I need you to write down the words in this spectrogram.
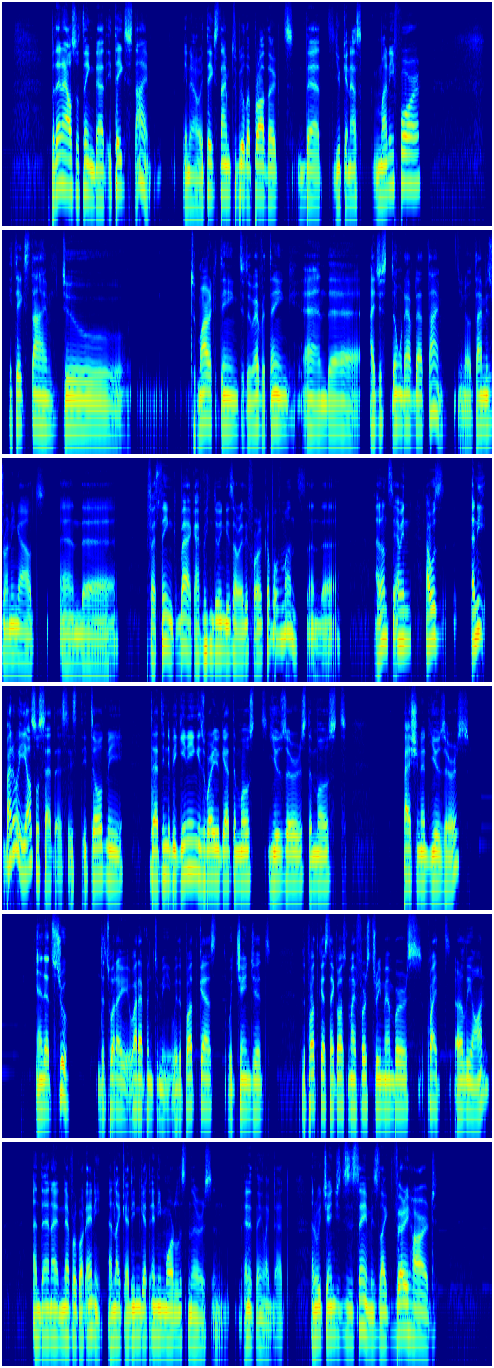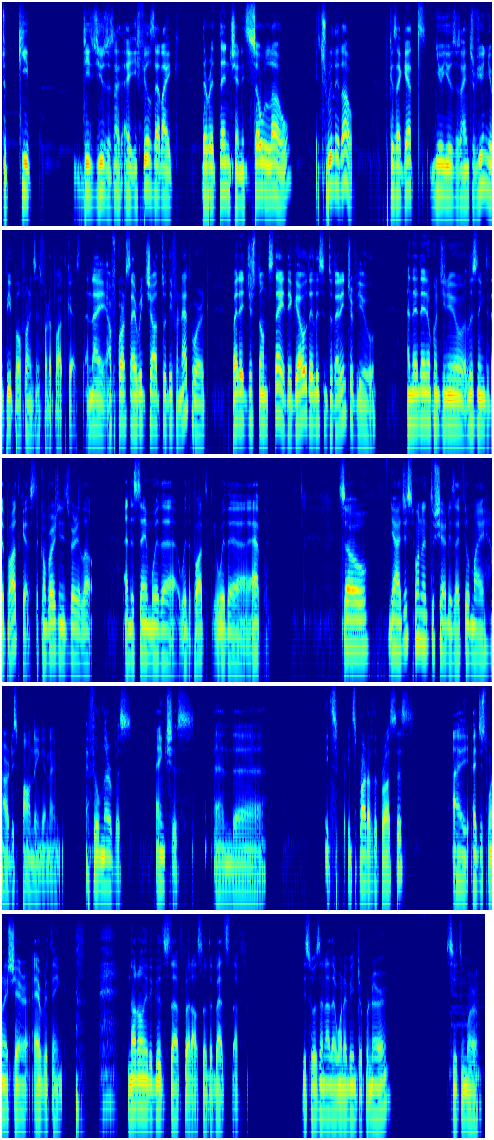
But then I also think that it takes time. You know, it takes time to build a product that you can ask money for it takes time to to marketing to do everything and uh, i just don't have that time. You know time is running out and uh, if i think back i've been doing this already for a couple of months and uh, i don't see i mean i was and he by the way he also said this. He, he told me that in the beginning is where you get the most users the most passionate users and that's true. That's what i what happened to me. With the podcast we changed it. With the podcast i got my first three members quite early on. And then i never got any. And like i didn't get any more listeners and anything like that. And we changed the same. It's like very hard to keep these users. I, I it feels that like the retention is so low. It's really low because I get new users. I interview new people, for instance, for the podcast, and I, of course, I reach out to a different network, but they just don't stay. They go, they listen to that interview, and then they don't continue listening to the podcast. The conversion is very low, and the same with uh, with the pod with the app. So yeah, I just wanted to share this. I feel my heart is pounding, and I'm I feel nervous, anxious, and uh, it's it's part of the process. I I just want to share everything, not only the good stuff but also the bad stuff. This was another wannabe entrepreneur. See you tomorrow.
